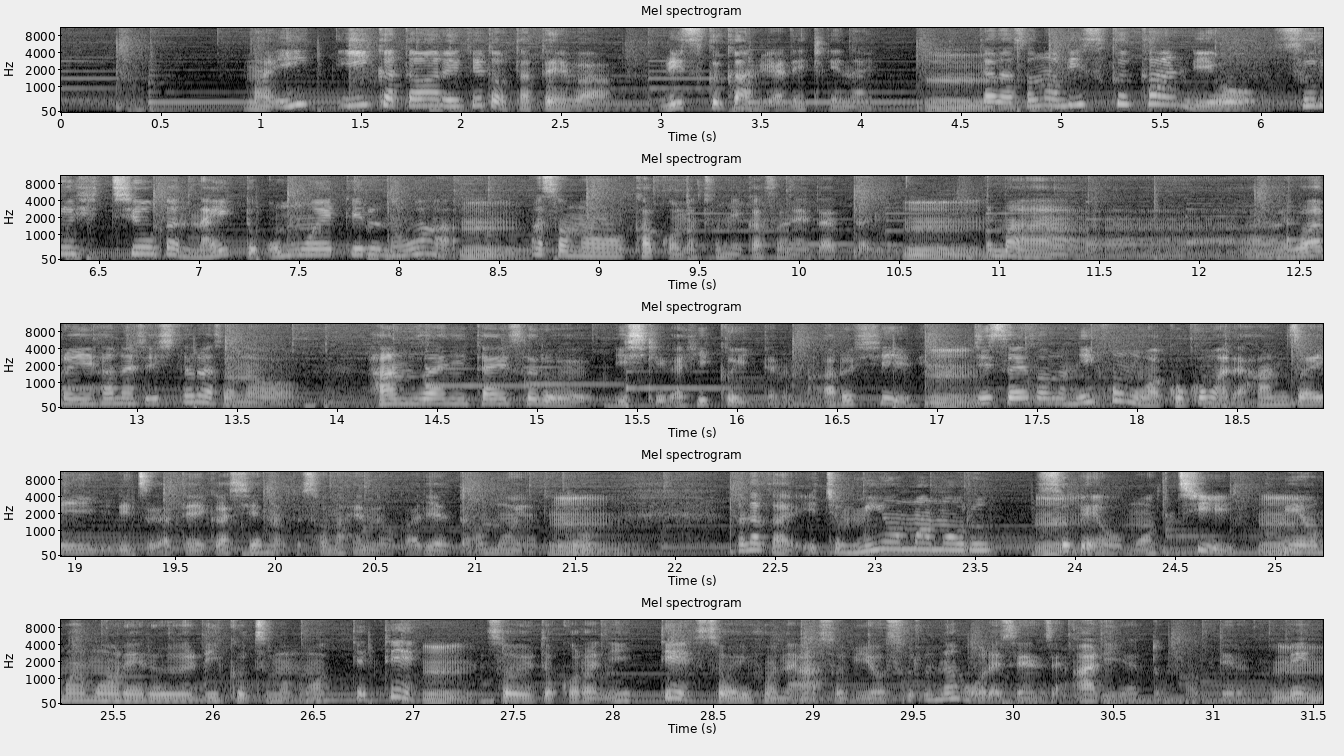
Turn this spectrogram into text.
まあ言い言い方悪いけど例えばリスク管理ができてない。うん。ただそのリスク管理をする必要がないと思えてるのは、うん。まあ、その過去の積み重ねだったり、うん。でまあ悪い話したらその犯罪に対する意識が低いっていうのもあるし、うん。実際その日本はここまで犯罪率が低下してるのってその辺のおかげやと思うんやけど、うんだから一応身を守る術を持ち、うん。身を守れる理屈も持ってて、うん。そういうところに行ってそういう風な遊びをするのは俺全然ありやと思ってるので、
